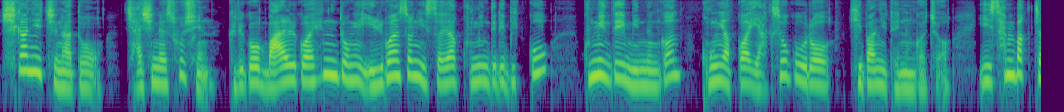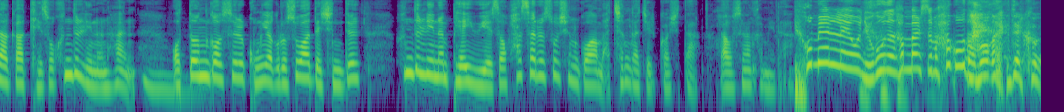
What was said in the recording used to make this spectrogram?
시간이 지나도 자신의 소신 그리고 말과 행동의 일관성이 있어야 국민들이 믿고 국민들이 믿는 건 공약과 약속으로 기반이 되는 거죠. 이 삼박자가 계속 흔들리는 한 음. 어떤 것을 공약으로 쏘아대신들 흔들리는 배 위에서 화살을 쏘시는 거와 마찬가지일 것이다라고 생각합니다. 표멜레온 요거는 한 말씀 하고 넘어가야 될 거.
